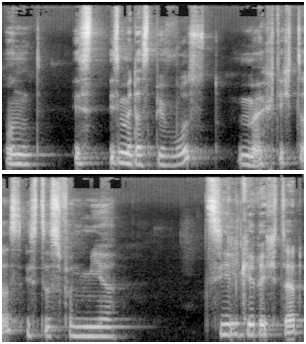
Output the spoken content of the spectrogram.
und ist, ist mir das bewusst? Möchte ich das? Ist das von mir zielgerichtet?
